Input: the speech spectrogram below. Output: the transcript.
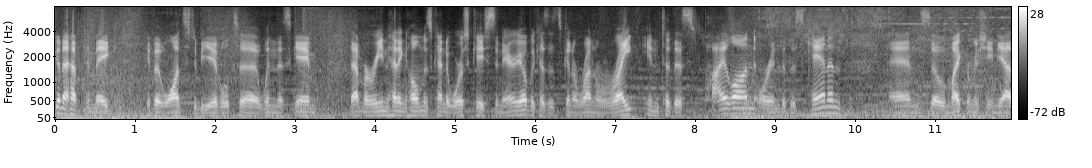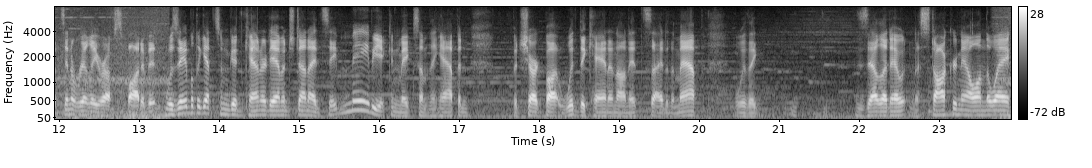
gonna have to make if it wants to be able to win this game. That Marine heading home is kind of worst case scenario because it's going to run right into this pylon or into this cannon. And so Micro Machine, yeah, it's in a really rough spot. If it was able to get some good counter damage done, I'd say maybe it can make something happen. But Sharkbot with the cannon on its side of the map, with a Zealot out and a Stalker now on the way,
